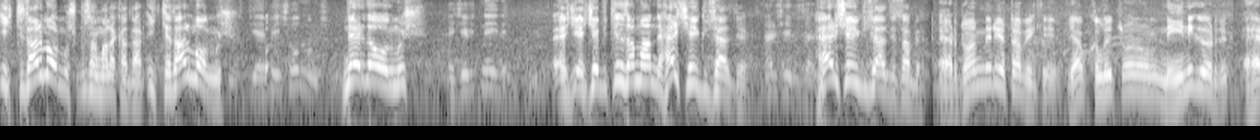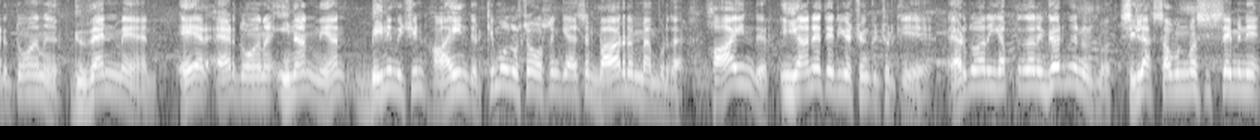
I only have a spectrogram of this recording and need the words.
iktidar mı olmuş bu zamana kadar? İktidar mı olmuş? CHP hiç olmamış mı? Nerede olmuş? Ecevit neydi? Ece- Ecevit'in zamanında her şey güzeldi. Her şey güzel. Her şey güzeldi tabii. Erdoğan veriyor tabii ki. Ya Kılıçdaroğlu neyini gördük? Erdoğan'ı güvenmeyen, eğer Erdoğan'a inanmayan benim için haindir. Kim olursa olsun gelsin bağırırım ben burada. Haindir. İhanet ediyor çünkü Türkiye'ye. Erdoğan'ın yaptıklarını görmüyorsunuz mu? Silah savunma sistemini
